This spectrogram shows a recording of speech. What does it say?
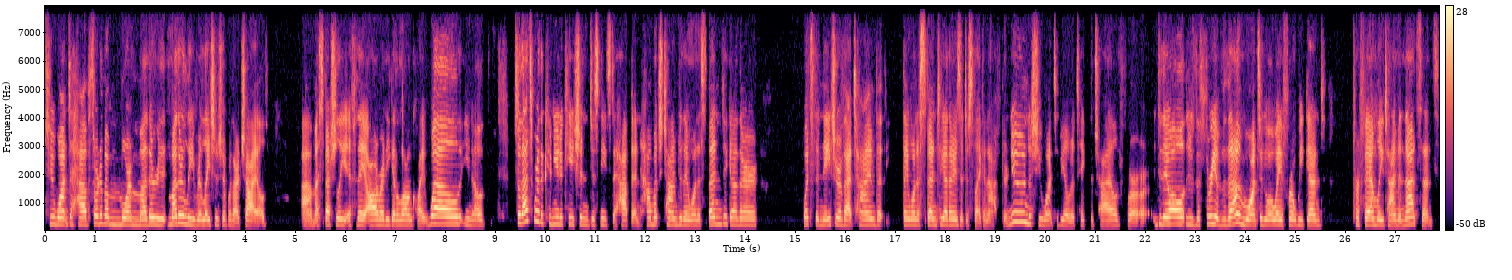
to want to have sort of a more mother motherly relationship with our child, um, especially if they already get along quite well. You know, so that's where the communication just needs to happen. How much time do they want to spend together? What's the nature of that time that they want to spend together? Is it just like an afternoon? Does she want to be able to take the child for? Do they all? Do the three of them want to go away for a weekend for family time in that sense?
